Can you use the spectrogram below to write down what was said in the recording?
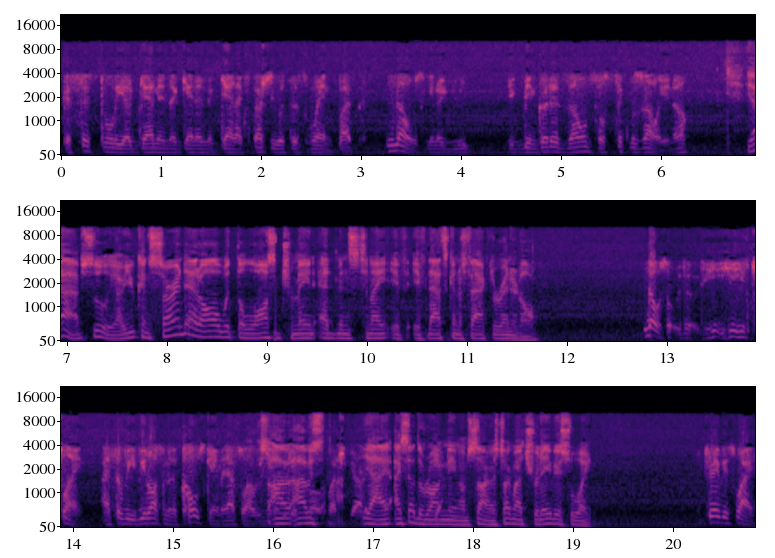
consistently again and again and again, especially with this win. But who knows? You know, you, you've been good at zone, so stick with zone, you know? Yeah, absolutely. Are you concerned at all with the loss of Tremaine Edmunds tonight, if, if that's going to factor in at all? No, so he, he's playing. I said we, we lost him in the Colts game, and that's why we. So I, I was, yeah, I, I, said the wrong yeah. name. I'm sorry. I was talking about Tre'Davious White. Tre'Davious White,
